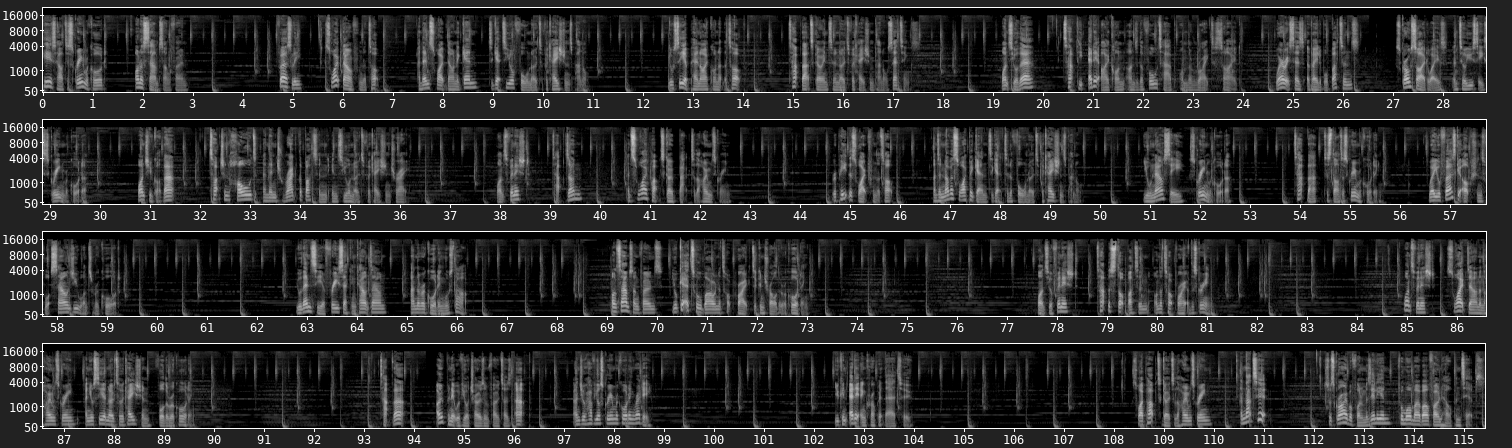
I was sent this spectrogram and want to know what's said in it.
Here's how to screen record on a Samsung phone. Firstly, swipe down from the top and then swipe down again to get to your full notifications panel. You'll see a pen icon at the top. Tap that to go into notification panel settings. Once you're there, tap the edit icon under the full tab on the right side. Where it says available buttons, scroll sideways until you see screen recorder. Once you've got that, touch and hold and then drag the button into your notification tray. Once finished, tap done and swipe up to go back to the home screen. Repeat the swipe from the top and another swipe again to get to the full notifications panel. You'll now see screen recorder. Tap that to start a screen recording, where you'll first get options for what sounds you want to record. You'll then see a 3 second countdown and the recording will start. On Samsung phones, you'll get a toolbar on the top right to control the recording. Once you're finished, tap the stop button on the top right of the screen. Once finished, swipe down on the home screen and you'll see a notification for the recording. Tap that, open it with your chosen Photos app, and you'll have your screen recording ready. You can edit and crop it there too. Swipe up to go to the home screen, and that's it. Subscribe or follow Mozillion for more mobile phone help and tips.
